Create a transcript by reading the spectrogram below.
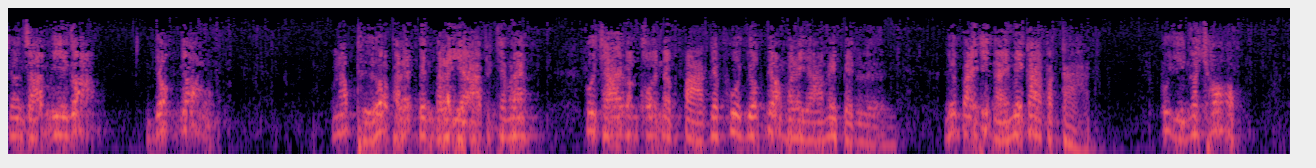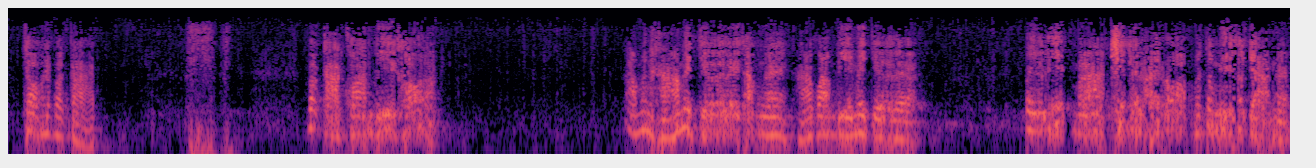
ส่วนสามีก็ยกย่อง นับถือว่าเป็นภรรยาใช่ไหมผู้ชายบางคนปากจะพูดยกย่องภรรยาไม่เป็นเลย หรือไปที่ไหนไม่กล้าประกาศ ผู้หญิงก็ชอบ ชอบให้ประกาศ ประกาศความดีเขาอะอามันหาไม่เจอเลยทำไง หาความดีไม่เจอเลย ไปรียกมาคิดหลายรอบมันต้องมีสักอย่างนะ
